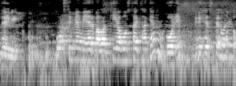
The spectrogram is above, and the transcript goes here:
দেবী পশ্চিমে মেয়ের বাবা কি অবস্থায় থাকেন? গরিব গৃহস্থের মতো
